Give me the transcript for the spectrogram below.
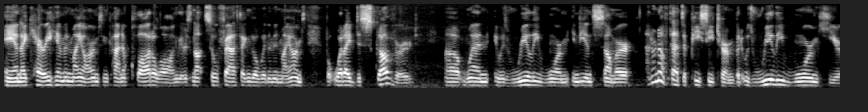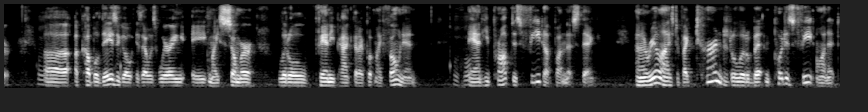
and I carry him in my arms and kind of plod along. There's not so fast I can go with him in my arms, but what I discovered uh, when it was really warm, Indian summer. I don't know if that's a PC term, but it was really warm here uh, a couple days ago. Is I was wearing a my summer little fanny pack that I put my phone in, Mhm. and he propped his feet up on this thing. And I realized if I turned it a little bit and put his feet on it,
